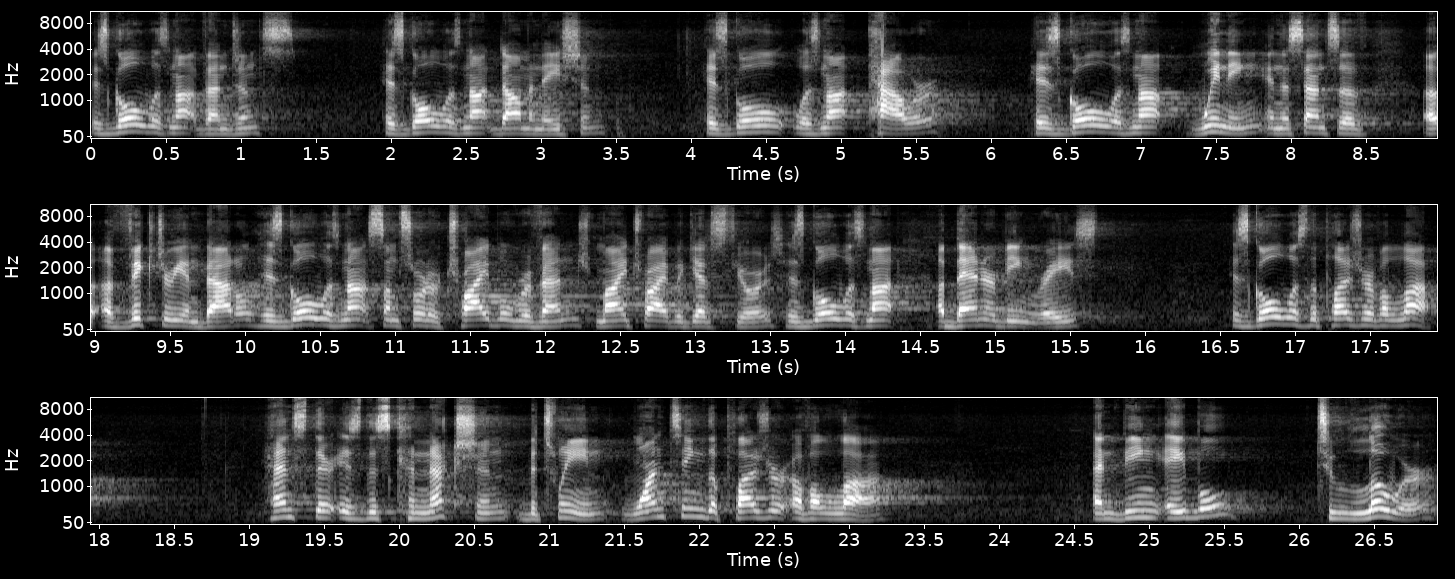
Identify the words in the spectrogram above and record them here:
His goal was not vengeance. His goal was not domination. His goal was not power. His goal was not winning in the sense of a, a, victory in battle. His goal was not some sort of tribal revenge, my tribe against yours. His goal was not a banner being raised. His goal was the pleasure of Allah. Hence, there is this connection between wanting the pleasure of Allah and being able to lower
